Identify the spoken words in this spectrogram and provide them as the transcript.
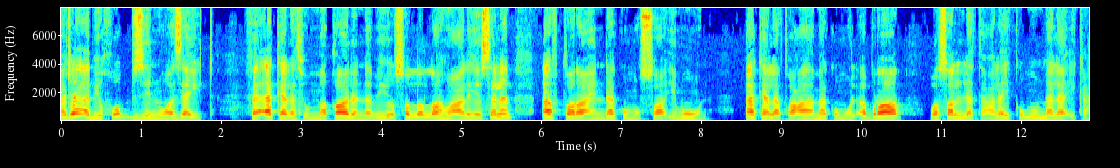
فجاء بخبز وزيت فأكل ثم قال النبي صلى الله عليه وسلم أفطر عندكم الصائمون أكل طعامكم الأبرار وصلت عليكم الملائكة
